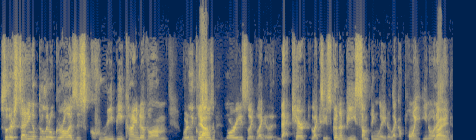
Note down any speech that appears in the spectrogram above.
So they're setting up the little girl as this creepy kind of um what do they call Yeah. stories like like uh, that character like she's gonna be something later like a point. You know what I mean?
